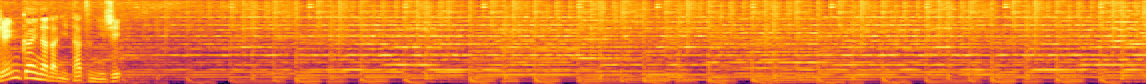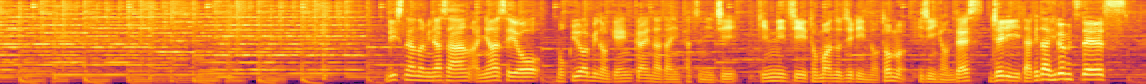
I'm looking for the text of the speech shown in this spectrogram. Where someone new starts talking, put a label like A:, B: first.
A: 限界灘に立つ虹
B: リスナーの皆さん、あにわせよ。木曜日の限界灘に立つ虹、金日トムジリーのトム、イジンヒョンです。
A: ジェリー武田博光です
